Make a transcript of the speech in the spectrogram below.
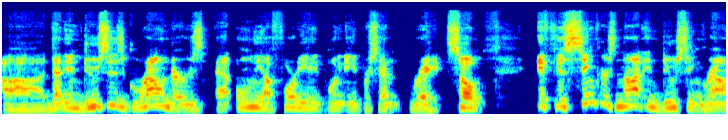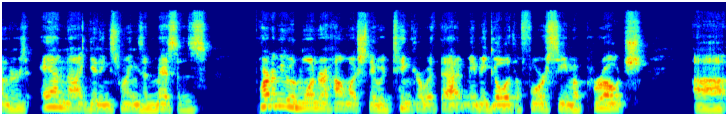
Uh, that induces grounders at only a 48.8% rate. So if his sinker's not inducing grounders and not getting swings and misses, part of me would wonder how much they would tinker with that, maybe go with a four seam approach. Uh,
